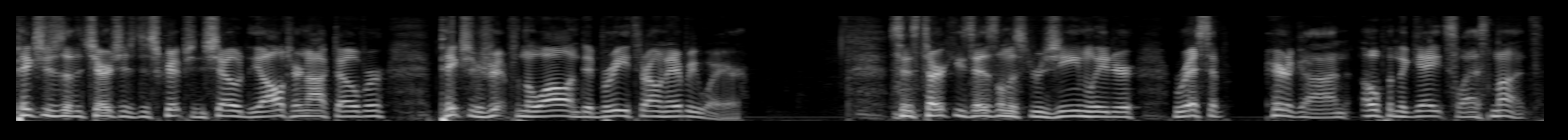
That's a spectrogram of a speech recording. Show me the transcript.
Pictures of the church's description showed the altar knocked over, pictures ripped from the wall, and debris thrown everywhere. Since Turkey's Islamist regime leader Recep Erdogan opened the gates last month,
